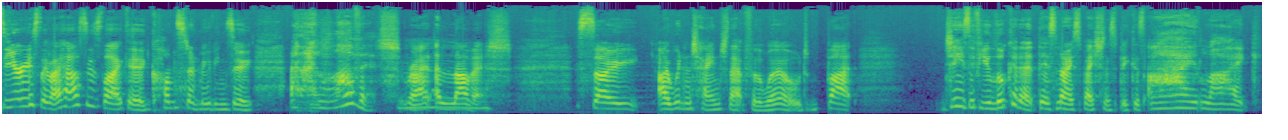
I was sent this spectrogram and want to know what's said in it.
seriously, my house is like a constant moving zoo, and I love it. Right, I love mm. it. So I wouldn't change that for the world. But geez, if you look at it, there's no spaciousness because I like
